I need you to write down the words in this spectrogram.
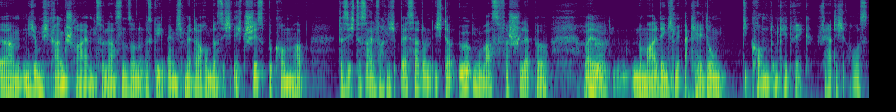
ähm, nicht um mich krank schreiben zu lassen, sondern es ging eigentlich mehr darum, dass ich echt Schiss bekommen habe, dass ich das einfach nicht bessert und ich da irgendwas verschleppe, weil mhm. normal denke ich mir, Erkältung, die kommt und geht weg, fertig aus.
